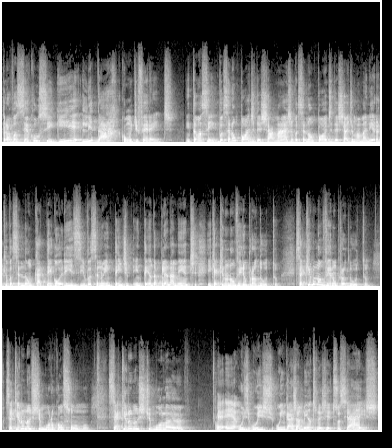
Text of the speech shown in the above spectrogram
para você conseguir lidar com o diferente. Então, assim, você não pode deixar a margem, você não pode deixar de uma maneira que você não categorize, você não entende, entenda plenamente e que aquilo não vire um produto. Se aquilo não vira um produto, se aquilo não estimula o consumo, se aquilo não estimula é, é, os, os, o engajamento nas redes sociais,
